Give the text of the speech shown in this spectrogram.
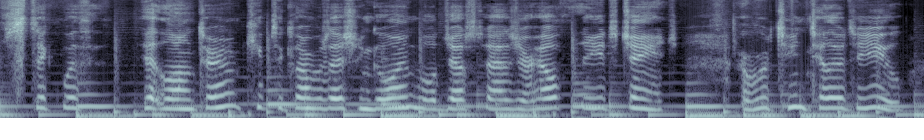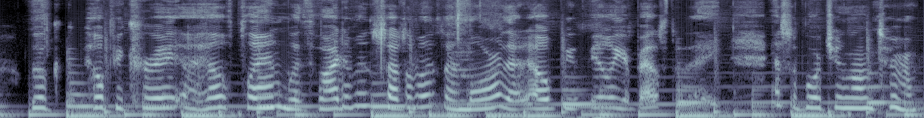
Stick with it long term. Keep the conversation going. Well, just as your health needs change, a routine tailored to you. We'll help you create a health plan with vitamins, supplements, and more that help you feel your best today and support you long term.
